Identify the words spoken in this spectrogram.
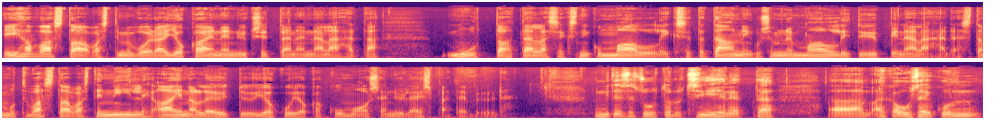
Ja ihan vastaavasti me voidaan jokainen yksittäinen nälähätä muuttaa tällaiseksi niin kuin malliksi, että tämä on niin semmoinen mallityyppi nälähädästä, mutta vastaavasti niille aina löytyy joku, joka kumoo sen yleispätevyyden. No miten sä suhtaudut siihen, että ää, aika usein kun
